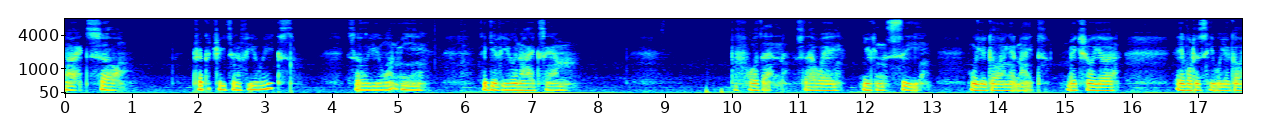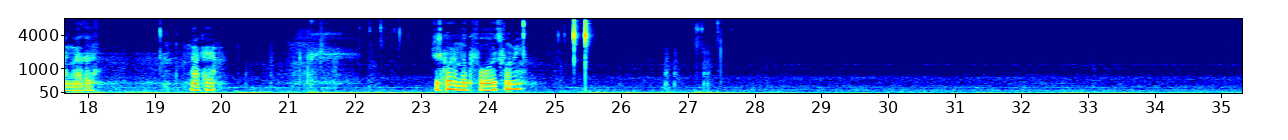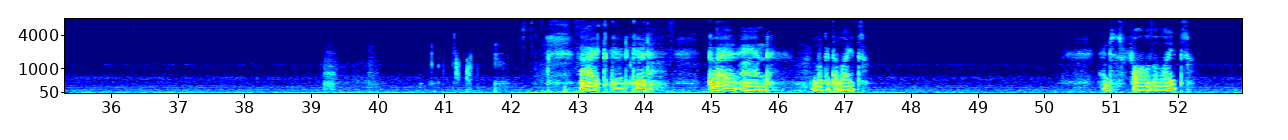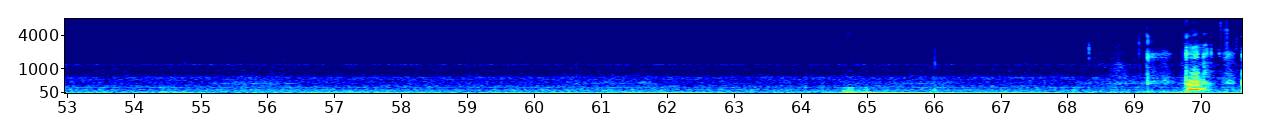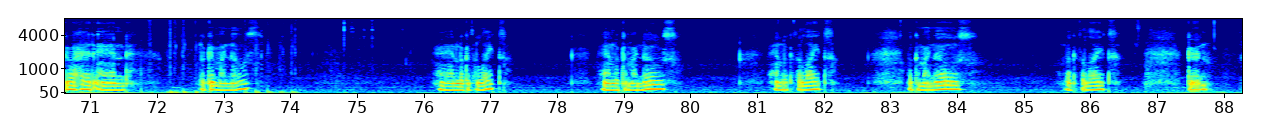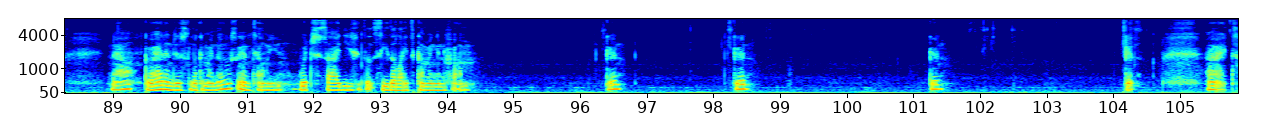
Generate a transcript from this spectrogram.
Alright, so trick or treat's in a few weeks. So you want me to give you an eye exam before then. So that way you can see where you're going at night. Make sure you're able to see where you're going rather. Okay. Just go ahead and look forwards for me. Alright, good, good. Go ahead and look at the light. And just follow the light. Good. Go ahead and look at my nose. And look at the light. And look at my nose. And look at the light. Look at my nose. Look at the light. Good. Now, go ahead and just look at my nose and tell me which side you see the lights coming in from. Good. Good. Good. Good. Alright.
